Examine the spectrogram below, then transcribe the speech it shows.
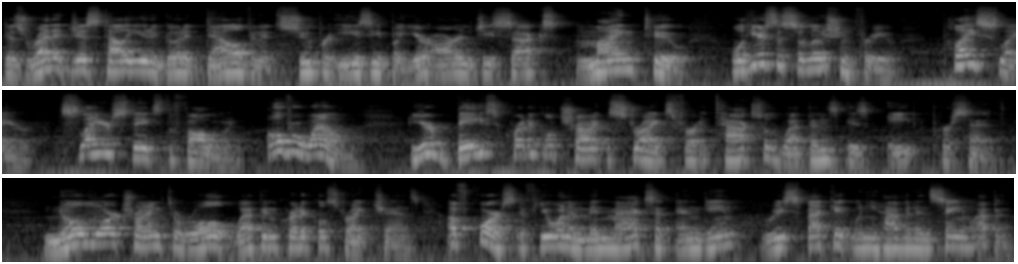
Does Reddit just tell you to go to Delve and it's super easy, but your RNG sucks? Mine too. Well, here's the solution for you play Slayer. Slayer states the following Overwhelm. Your base critical strikes for attacks with weapons is 8%. No more trying to roll weapon critical strike chance. Of course, if you want to min-max at endgame, respec it when you have an insane weapon.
